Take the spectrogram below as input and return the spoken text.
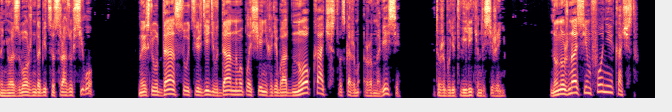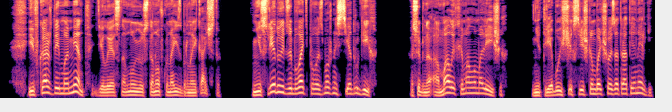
но невозможно добиться сразу всего. Но если удастся утвердить в данном воплощении хотя бы одно качество, скажем, равновесие, это уже будет великим достижением. Но нужна симфония качеств. И в каждый момент, делая основную установку на избранное качество, не следует забывать по возможности о других, особенно о малых и маломалейших, не требующих слишком большой затраты энергии.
